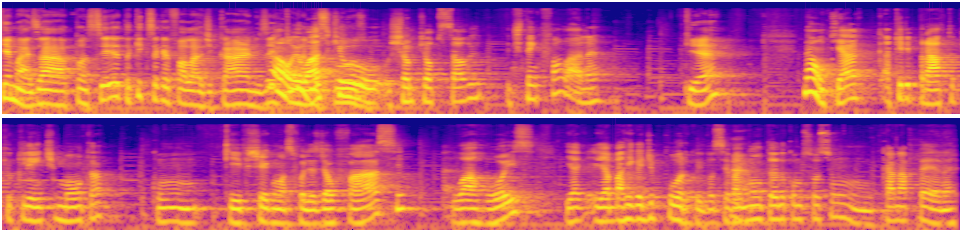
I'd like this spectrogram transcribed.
e quem mais? A panceta, o que, que você quer falar de carnes? Não, é eu acho que gostoso. o champignon pisau a gente tem que falar, né? Que é? Não, que é aquele prato que o cliente monta com que chegam as folhas de alface, o arroz e a, e a barriga de porco. E você vai É. montando como se fosse um canapé, né?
